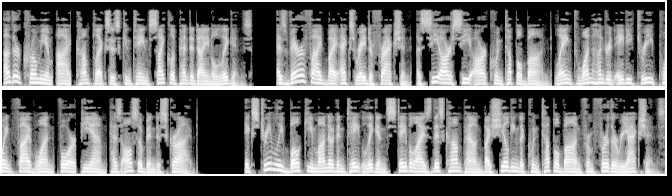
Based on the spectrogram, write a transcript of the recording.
Other chromium I complexes contain cyclopentadienyl ligands. As verified by X-ray diffraction, a CR-CR quintuple bond length 183.51 pm has also been described. Extremely bulky monodentate ligands stabilize this compound by shielding the quintuple bond from further reactions.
